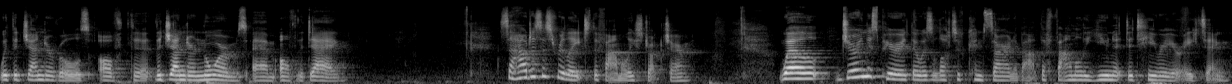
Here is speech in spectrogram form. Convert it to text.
with the gender roles of the, the gender norms um, of the day. So, how does this relate to the family structure? Well, during this period, there was a lot of concern about the family unit deteriorating.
